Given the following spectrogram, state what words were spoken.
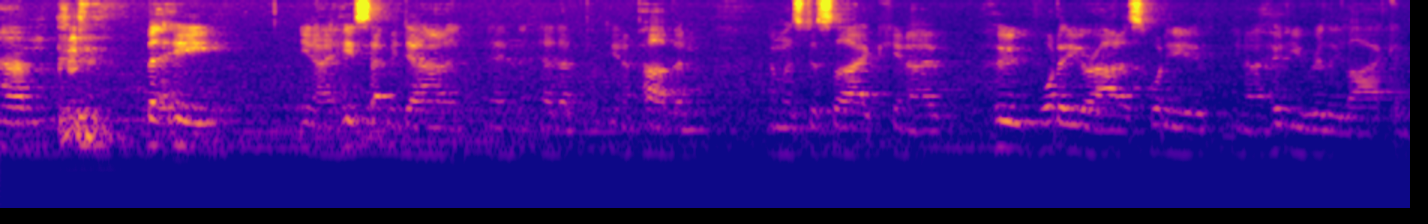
um, but he, you know, he sat me down in, at a in a pub and, and was just like, you know, who, what are your artists? What do you, you know, who do you really like and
